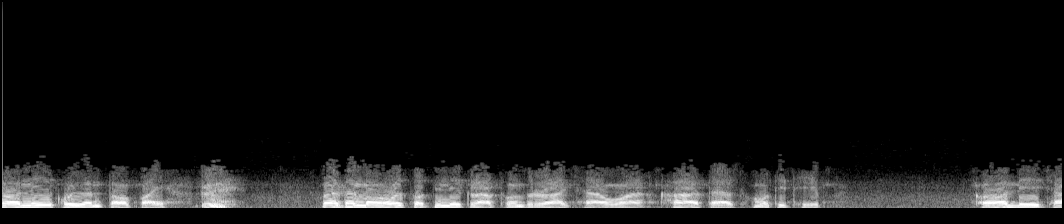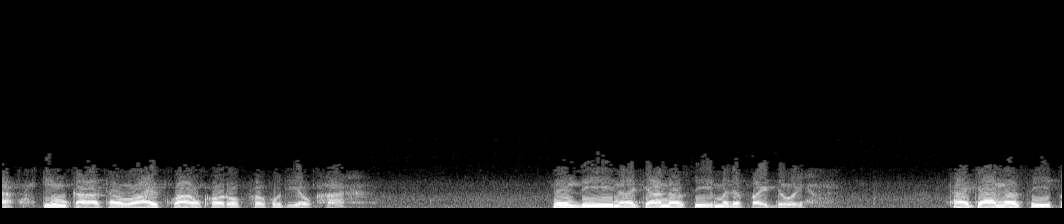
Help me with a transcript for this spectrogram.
ตอนนี้คุยกันต่อไปว่าท่านมโหสถนี้กราบทูลพระราชาว่าข้าแต่สมุติเทพ ขอเดชะกิ้งกาถวายความเคารพพระพุทธเจ้าค่ะ นี่ดีนะอาจารย์นักสีไม่ได้ไปด้วย ถ้าอาจารย์นักสีไป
